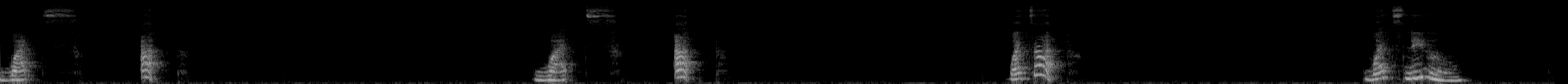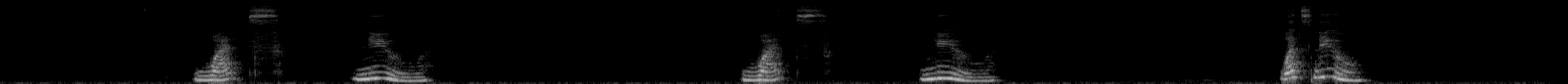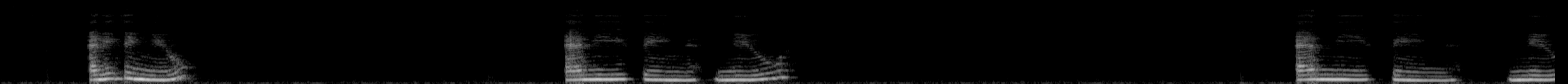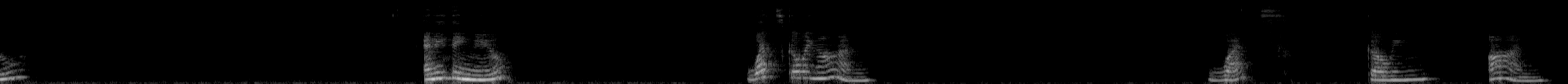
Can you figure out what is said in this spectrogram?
What's up? What's up? What's up? What's new? What's new? What's new? What's new? Anything new? Anything new? Anything new? Anything new? What's going on? What's going on?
